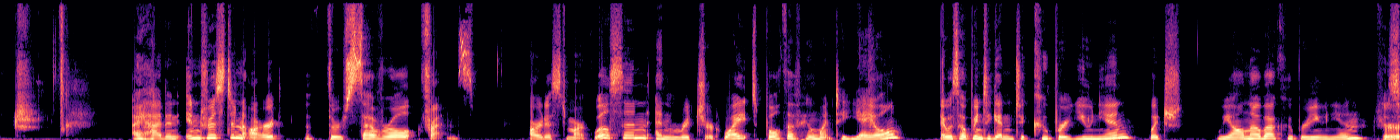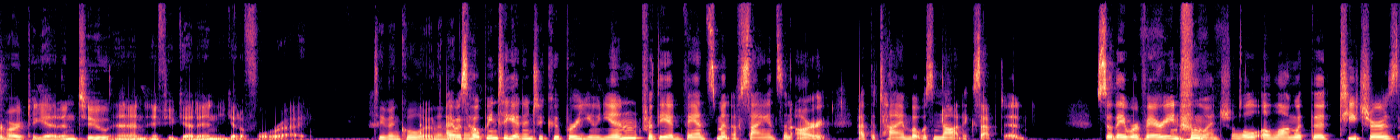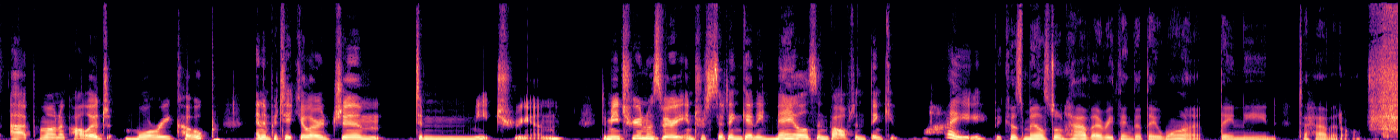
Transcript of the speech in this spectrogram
I had an interest in art through several friends. Artist Mark Wilson and Richard White, both of whom went to Yale. I was hoping to get into Cooper Union, which we all know about Cooper Union. It's hard to get into, and if you get in, you get a full ride. It's even cooler than I was thought. hoping to get into Cooper Union for the advancement of science and art at the time, but was not accepted. So they were very influential, along with the teachers at Pomona College, Maury Cope, and in particular, Jim Demetrion. Demetrion was very interested in getting males involved in thinking, why? because males don't have everything that they want. They need to have it all.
